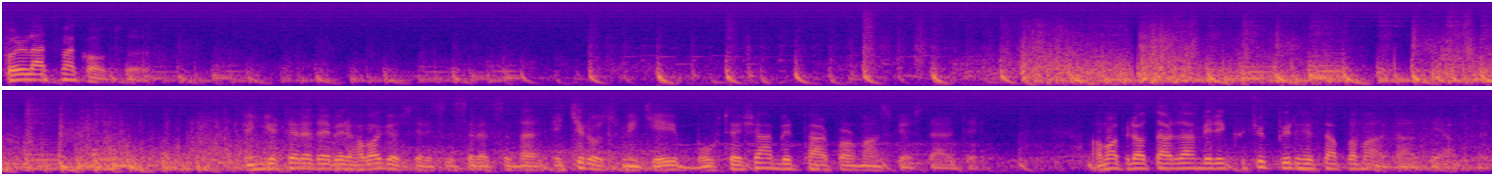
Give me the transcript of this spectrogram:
Fırlatma koltuğu. İngiltere'de bir hava gösterisi sırasında Ekiros Miki muhteşem bir performans gösterdi. Ama pilotlardan biri küçük bir hesaplama hatası yaptı.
